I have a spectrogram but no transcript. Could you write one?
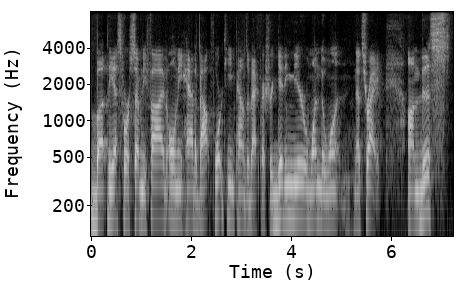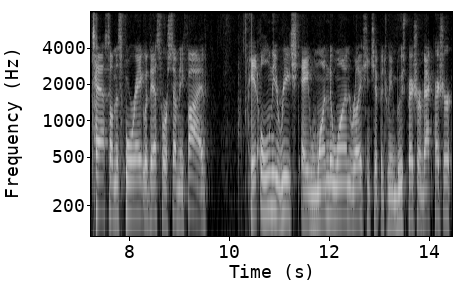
but the S475 only had about 14 pounds of back pressure, getting near one to one. That's right. On this test, on this 4.8 with the S475, it only reached a one-to-one -one relationship between boost pressure and back pressure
